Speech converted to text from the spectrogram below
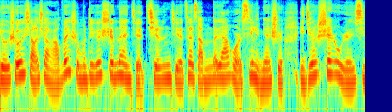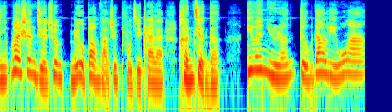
有时候想想啊，为什么这个圣诞节、情人节在咱们大家伙儿心里面是已经深入人心，万圣节却没有办法去普及开来？很简单，因为女人得不到礼物啊。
